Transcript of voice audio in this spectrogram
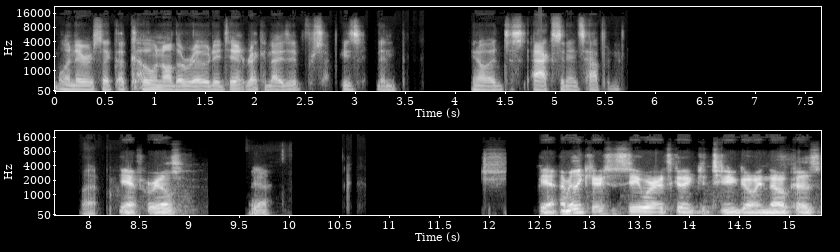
when there was like a cone on the road, it didn't recognize it for some reason, and you know, it just accidents happen. But Yeah, for reals. Yeah. Yeah, I'm really curious to see where it's going to continue going though, because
